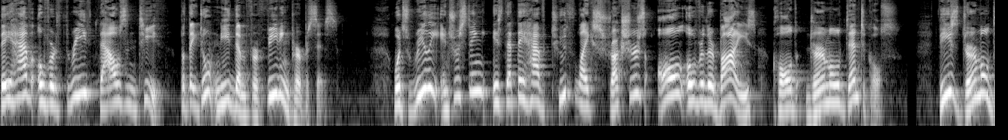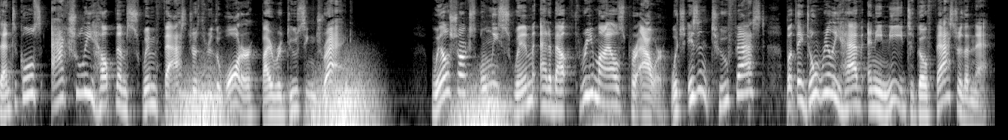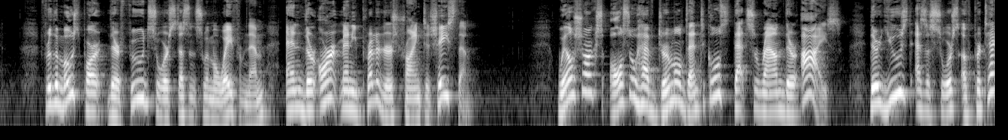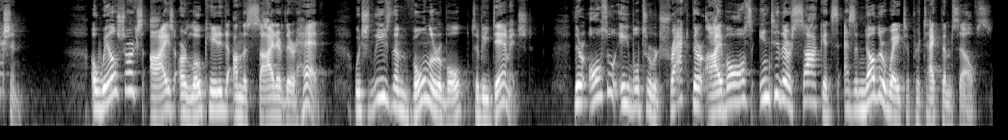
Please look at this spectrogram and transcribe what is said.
They have over 3,000 teeth, but they don't need them for feeding purposes. What's really interesting is that they have tooth like structures all over their bodies called dermal denticles. These dermal denticles actually help them swim faster through the water by reducing drag. Whale sharks only swim at about 3 miles per hour, which isn't too fast, but they don't really have any need to go faster than that. For the most part, their food source doesn't swim away from them, and there aren't many predators trying to chase them. Whale sharks also have dermal denticles that surround their eyes. They're used as a source of protection. A whale shark's eyes are located on the side of their head, which leaves them vulnerable to be damaged. They're also able to retract their eyeballs into their sockets as another way to protect themselves.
